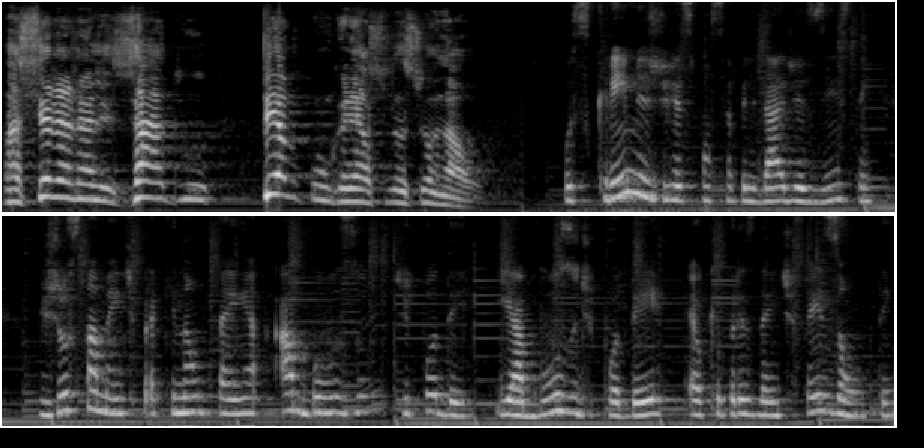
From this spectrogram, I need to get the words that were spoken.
a ser analisado pelo Congresso Nacional. Os crimes de responsabilidade existem justamente para que não tenha abuso de poder. E abuso de poder é o que o presidente fez ontem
